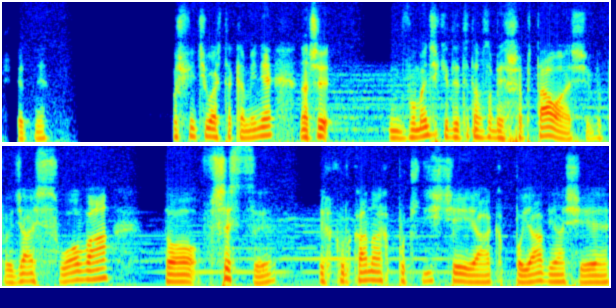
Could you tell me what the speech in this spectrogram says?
Świetnie. Poświęciłaś te kamienie. Znaczy, w momencie, kiedy ty tam sobie szeptałaś, wypowiedziałaś słowa, to wszyscy w tych kurkanach poczuliście, jak pojawia się.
